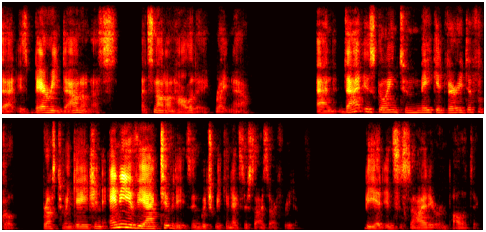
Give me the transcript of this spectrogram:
that is bearing down on us. It's not on holiday right now. And that is going to make it very difficult for us to engage in any of the activities in which we can exercise our freedom, be it in society or in politics.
